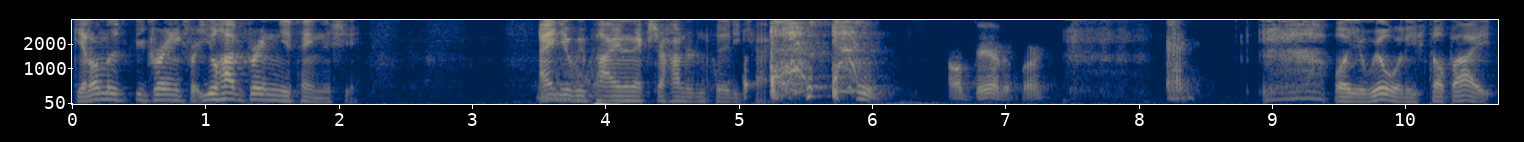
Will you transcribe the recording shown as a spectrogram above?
Get on the Green Express. You'll have Green in your team this year. And you'll be paying an extra 130k. I doubt it, bro. Well, you will when he's top eight.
